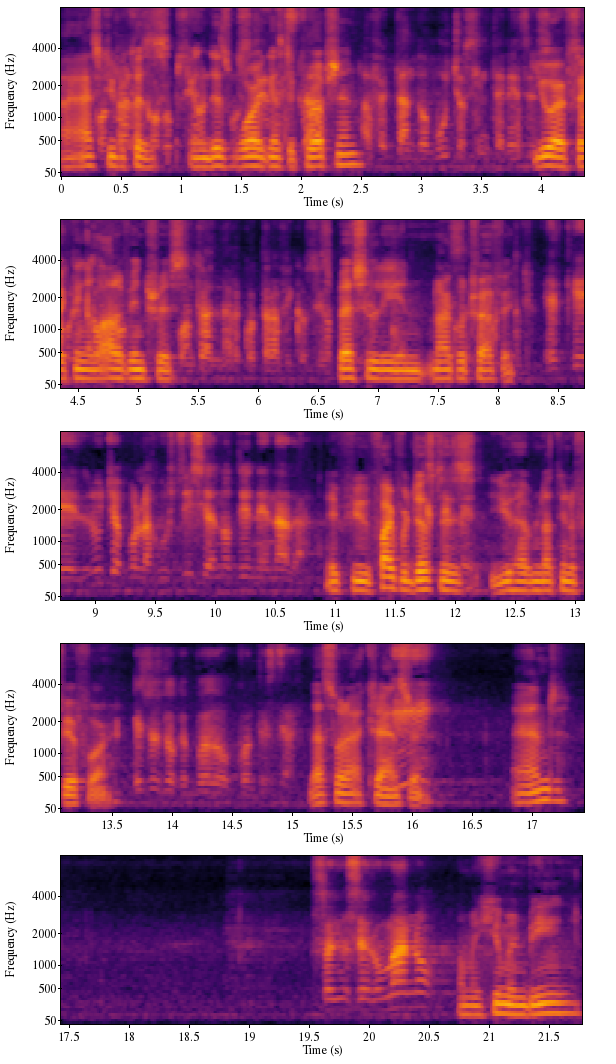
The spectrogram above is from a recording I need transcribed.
I ask you because in this war against the corruption, you are affecting a lot of interests, especially in narco traffic. If you fight for justice, you have nothing to fear for. That's what I could answer. And I'm a human being.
